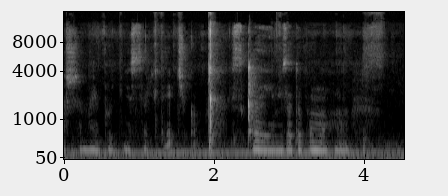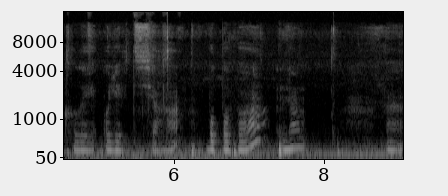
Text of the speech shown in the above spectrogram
Наше майбутнє сердечко склеїмо за допомогою клею олівця, бо ПВА нам е,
